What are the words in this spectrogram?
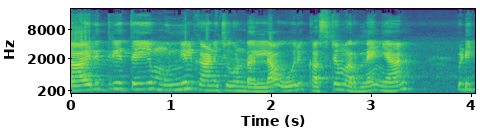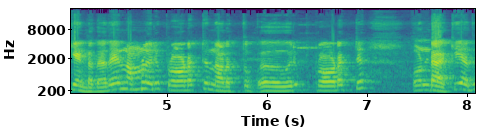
ദാരിദ്ര്യത്തെയും മുന്നിൽ കാണിച്ചുകൊണ്ടല്ല ഒരു കസ്റ്റമറിനെ ഞാൻ പിടിക്കേണ്ടത്. അതായത് നമ്മളൊരു പ്രോഡക്റ്റ് നടത്തും ഒരു പ്രോഡക്റ്റ് ഉണ്ടാക്കി അത്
